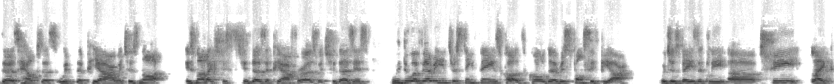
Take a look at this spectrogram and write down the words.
does helps us with the PR, which is not it's not like she she does the PR for us. What she does is we do a very interesting thing. It's called called the responsive PR, which is basically uh she like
